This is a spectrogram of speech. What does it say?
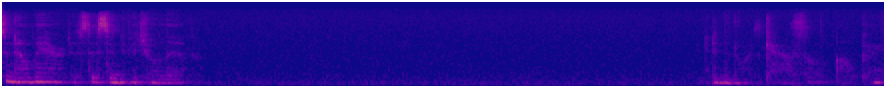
So now, where does this individual live? In the North Castle, okay.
